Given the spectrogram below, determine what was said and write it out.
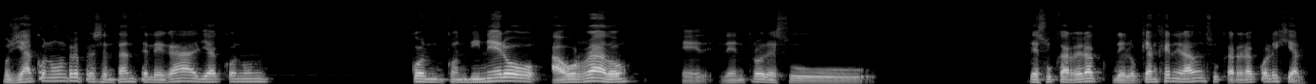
pues ya con un representante legal, ya con un con, dinero ahorrado eh, dentro de su de su carrera, de lo que han generado en su carrera colegial.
